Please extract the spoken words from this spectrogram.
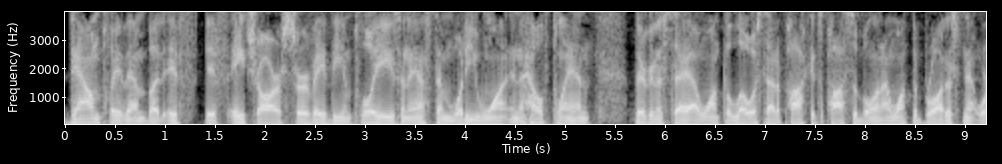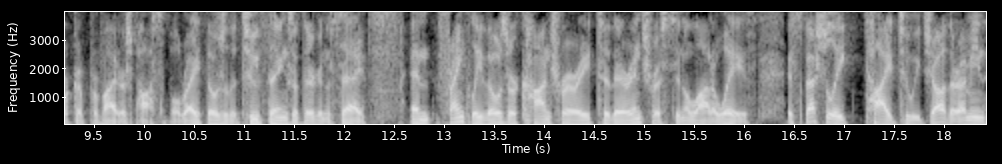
downplay them, but if, if HR surveyed the employees and asked them, what do you want in a health plan? They're going to say, I want the lowest out of pockets possible and I want the broadest network of providers possible, right? Those are the two things that they're going to say. And frankly, those are contrary to their interests in a lot of ways, especially tied to each other. I mean,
